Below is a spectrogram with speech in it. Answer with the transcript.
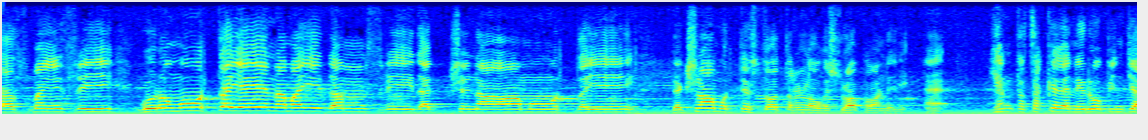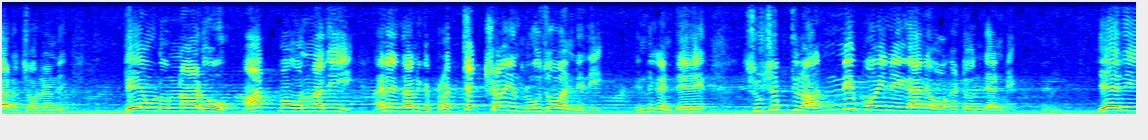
తస్మై శ్రీ గురుమూర్తయే నమ ఇదం శ్రీ దక్షిణామూర్తయే. దక్షిణామూర్తి స్తోత్రంలో ఒక శ్లోకం అండి ఎంత చక్కగా నిరూపించారో చూడండి. దేవుడు ఉన్నాడు ఆత్మ ఉన్నది అనే దానికి ప్రత్యక్షమైన రుజువు అండి ఇది ఎందుకంటే సుషుప్తిలో అన్ని పోయినాయి కానీ ఒకటి ఉందండి. ఏది?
